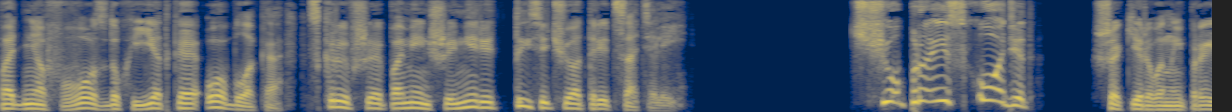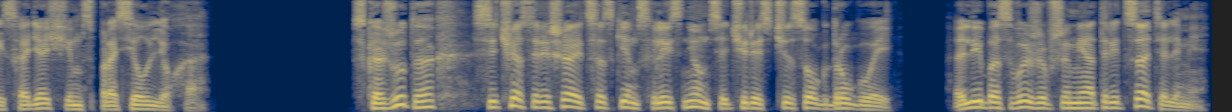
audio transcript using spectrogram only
подняв в воздух едкое облако, скрывшее по меньшей мере тысячу отрицателей. «Чё происходит?» — шокированный происходящим спросил Леха. Скажу так, сейчас решается, с кем схлестнемся через часок-другой. Либо с выжившими отрицателями,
